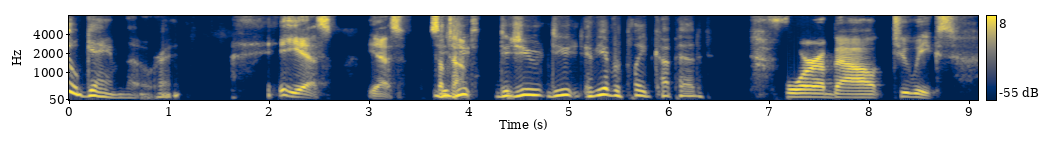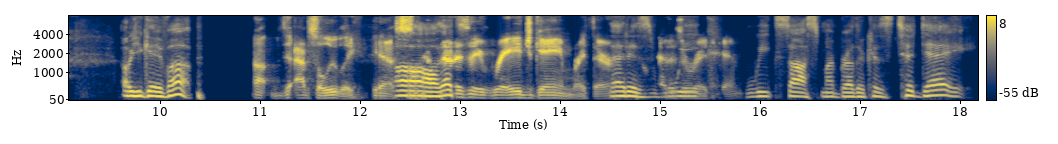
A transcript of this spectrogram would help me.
still game though, right? yes, yes. Did Sometimes you, did you do you have you ever played Cuphead? for about two weeks. Oh, you gave up. Uh, absolutely, yes. Oh, that's- a rage game right there. That is That is a rage game. weak sauce, my brother. Because today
